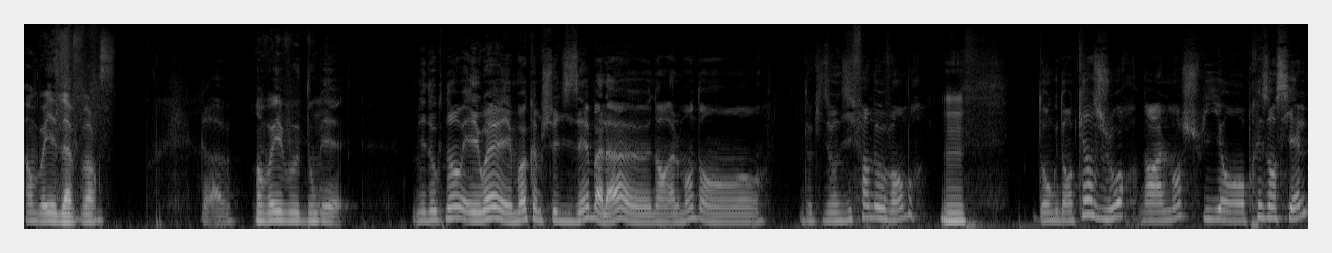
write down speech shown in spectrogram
envoyez de la force. Grave. Envoyez vos dons. Mais, mais donc non, et ouais, et moi comme je te disais, bah là, euh, normalement dans... Donc ils ont dit fin novembre. Hmm. Donc dans 15 jours, normalement, je suis en présentiel.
